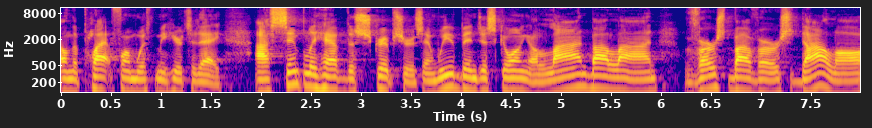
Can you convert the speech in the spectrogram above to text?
on the platform with me here today. I simply have the scriptures, and we've been just going a line by line, verse by verse dialogue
